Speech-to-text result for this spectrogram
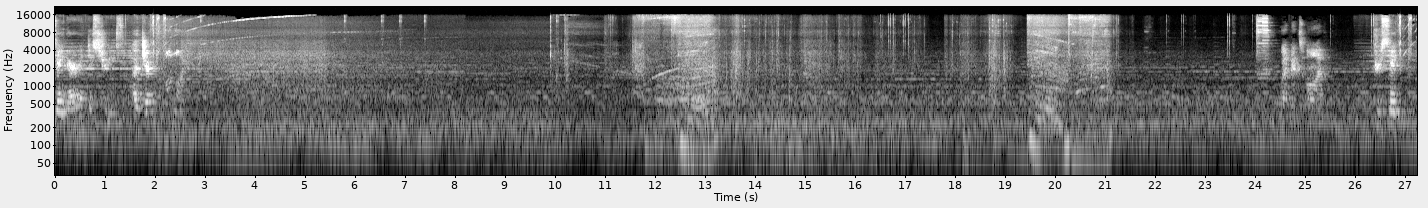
Crusader Industries, a German online. Weapons on. Crusade.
